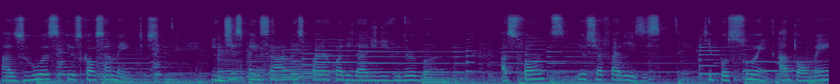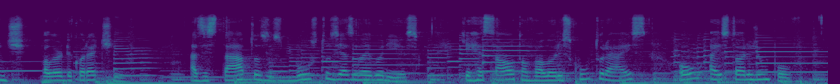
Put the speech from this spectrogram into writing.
as ruas e os calçamentos, indispensáveis para a qualidade de vida urbana, as fontes e os chafarizes, que possuem atualmente valor decorativo, as estátuas, os bustos e as alegorias, que ressaltam valores culturais ou a história de um povo,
